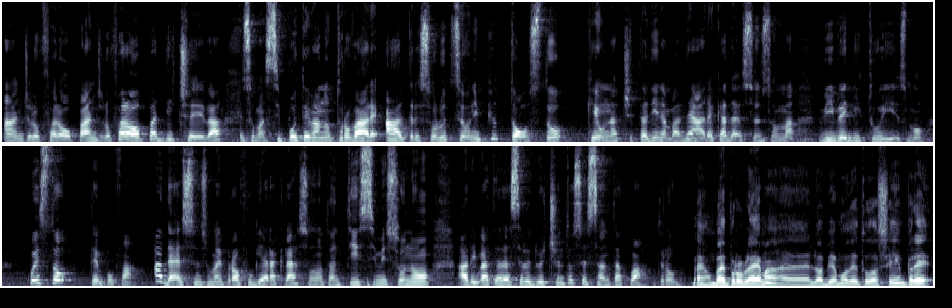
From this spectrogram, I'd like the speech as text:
Angelo Faloppa. Angelo Faloppa diceva insomma si potevano trovare altre soluzioni piuttosto che una cittadina balneare che adesso insomma vive di turismo. Questo tempo fa. Adesso insomma i profughi a Raclè sono tantissimi, sono arrivati ad essere 264. Beh, è un bel problema, eh, lo abbiamo detto da sempre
